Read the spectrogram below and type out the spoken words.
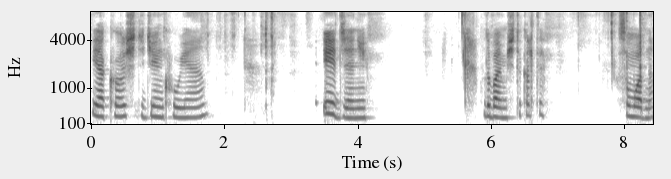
Jakość, dziękuję. I Jenny. Podobają mi się te karty. Są ładne.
